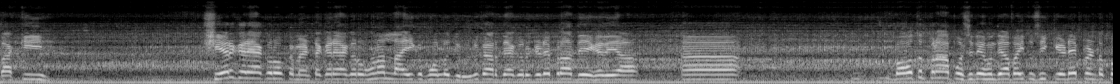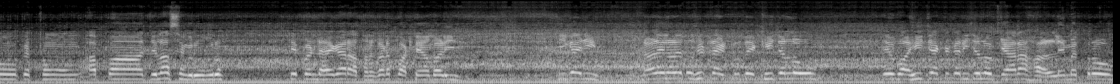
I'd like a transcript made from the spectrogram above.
ਬਾਕੀ ਸ਼ੇਅਰ ਕਰਿਆ ਕਰੋ ਕਮੈਂਟ ਕਰਿਆ ਕਰੋ ਹਨਾ ਲਾਈਕ ਫੋਲੋ ਜ਼ਰੂਰ ਕਰ ਦਿਆ ਕਰੋ, ਜਿਹੜੇ ਭਰਾ ਦੇਖਦੇ ਆ ਬਹੁਤ ਭਰਾ ਪੁੱਛਦੇ ਹੁੰਦੇ ਆ, ਬਾਈ ਤੁਸੀਂ ਕਿਹੜੇ ਪਿੰਡ ਤੋਂ, ਕਿੱਥੋਂ? ਆਪਾਂ ਜ਼ਿਲ੍ਹਾ ਸੰਗਰੂਰ ਤੇ ਪਿੰਡ ਹੈਗਾ ਰਤਨਗੜ੍ਹ ਪਾਟਿਆਂ ਵਾਲੀ। ਠੀਕ ਹੈ ਜੀ? ਨਾਲੇ ਨਾਲੇ ਤੁਸੀਂ ਟਰੈਕਟਰ ਦੇਖੀ ਚੱਲੋ ਤੇ ਵਾਹੀ ਚੈੱਕ ਕਰੀ ਚੱਲੋ 11 ਹਲ ਨੇ ਮਿੱਤਰੋ।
